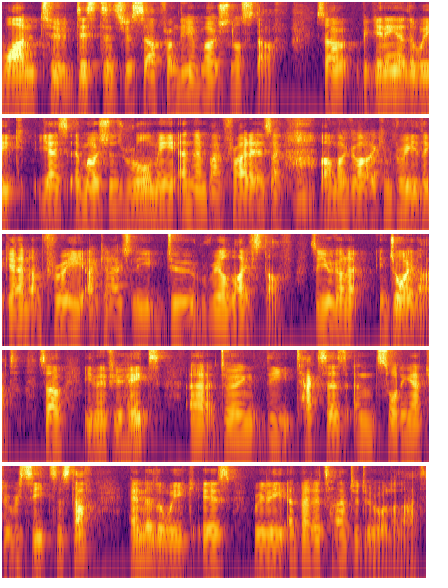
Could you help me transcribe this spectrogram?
want to distance yourself from the emotional stuff. So beginning of the week, yes, emotions rule me, and then by Friday it's like, oh my god, I can breathe again. I'm free. I can actually do real life stuff. So you're gonna enjoy that. So even if you hate uh, doing the taxes and sorting out your receipts and stuff, end of the week is really a better time to do all of that.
